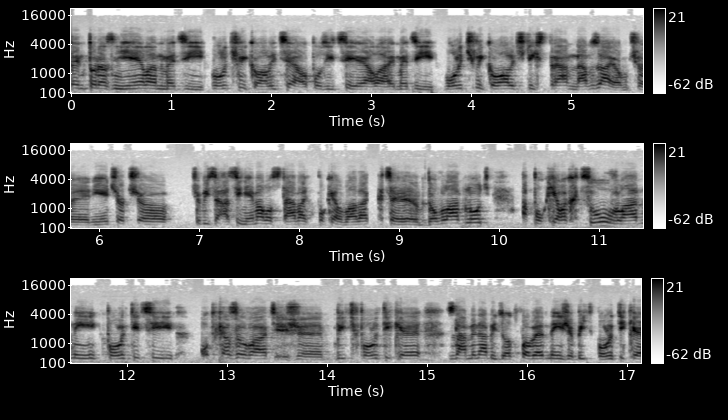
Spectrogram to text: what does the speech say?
Tento raz nie len medzi voličmi koalície a opozície, ale aj medzi voličmi koaličných strán navzájom, čo je niečo, čo čo by sa asi nemalo stávať, pokiaľ vláda chce dovládnuť a pokiaľ chcú vládni politici odkazovať, že byť v politike znamená byť zodpovedný, že byť v politike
